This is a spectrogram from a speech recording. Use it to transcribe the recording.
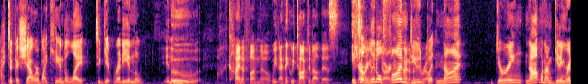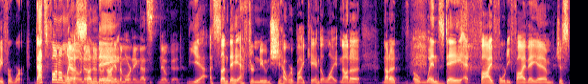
I took a shower by candlelight to get ready in the. In Ooh, kind of fun though. We I think we talked about this. it's a Showering little dark, fun, kind of dude, but not during. Not when I'm getting ready for work. That's fun on like no, a no, Sunday. no, not in the morning. That's no good. yeah, a Sunday afternoon shower by candlelight, not a. Not a, a Wednesday at 5:45 a.m. Just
